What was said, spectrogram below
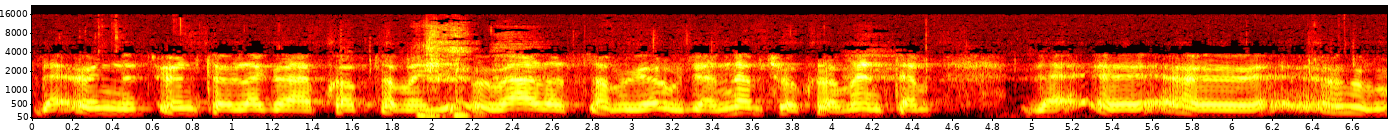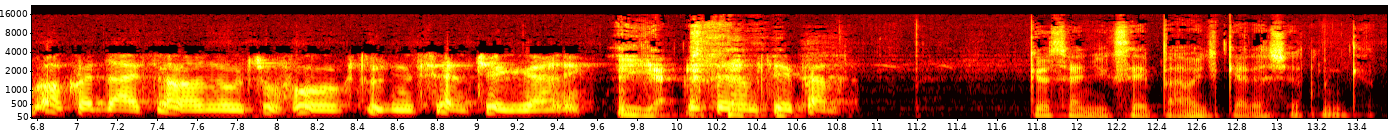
de ön, öntől legalább kaptam egy választ, amivel ugyan nem sokra mentem, de ö, ö, akadálytalanul fogok tudni szentségelni. Igen. Köszönöm szépen. Köszönjük szépen, hogy keresett minket.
